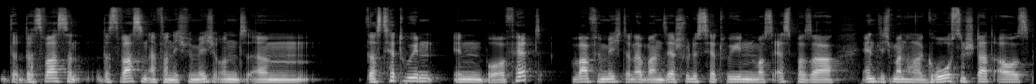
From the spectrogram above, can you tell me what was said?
da- das war's dann, das war's dann einfach nicht für mich und ähm, das Tatooine in Boba Fett war für mich dann aber ein sehr schönes Tatooine. Mos Espa sah endlich mal nach einer großen Stadt aus.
